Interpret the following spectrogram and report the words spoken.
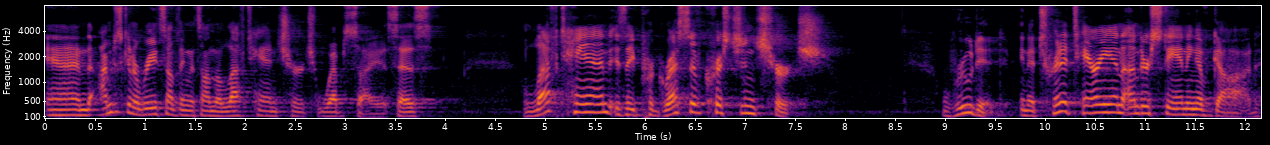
And I'm just going to read something that's on the Left Hand Church website. It says, Left Hand is a progressive Christian church rooted in a Trinitarian understanding of God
